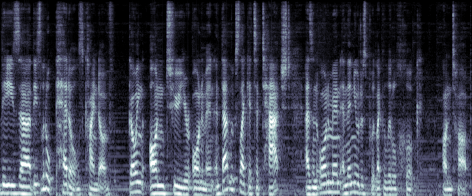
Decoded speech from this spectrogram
these, uh, these little petals, kind of, going onto your ornament. And that looks like it's attached as an ornament and then you'll just put like a little hook on top.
